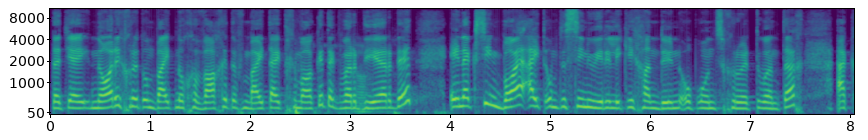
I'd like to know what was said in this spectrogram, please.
dat jy na die groot ontbyt nog gewag het of my tyd gemaak het. Ek waardeer ja. dit en ek sien baie uit om te sien hoe hierdie liedjie gaan doen op ons groot 20. Ek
